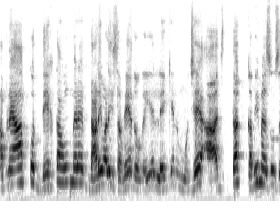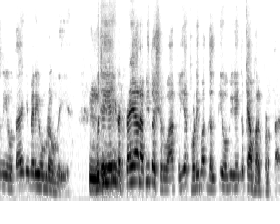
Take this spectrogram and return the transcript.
अपने आप को देखता हूँ मेरे दाढ़ी वाड़ी सफ़ेद हो गई है लेकिन मुझे आज तक कभी महसूस नहीं होता है कि मेरी उम्र हो गई है। हम्म, मुझे यही लगता है यार अभी तो शुरुआत हुई है थोड़ी बहुत गलती हो भी गई तो क्या फ़र्क पड़ता है?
